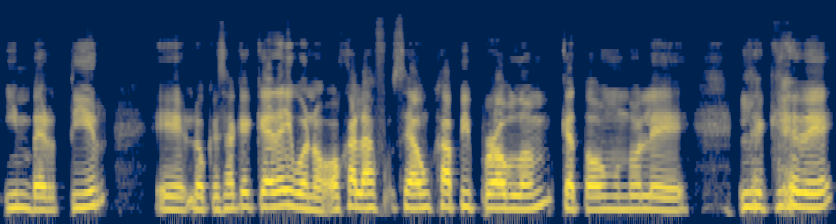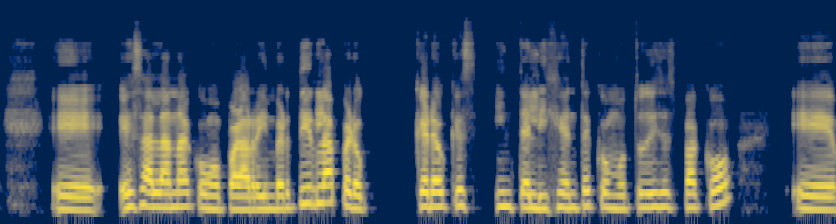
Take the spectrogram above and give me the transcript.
invertir eh, lo que sea que quede y bueno, ojalá sea un happy problem, que a todo el mundo le, le quede eh, esa lana como para reinvertirla, pero creo que es inteligente, como tú dices, Paco, eh,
